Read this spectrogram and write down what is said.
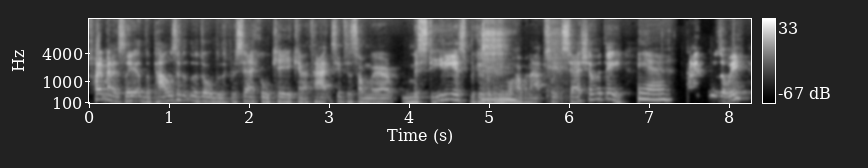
20 minutes later, the pals are at the door with a Prosecco cake and a taxi to somewhere mysterious because we're going to go have an absolute sesh of a day. Yeah. And it goes away,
